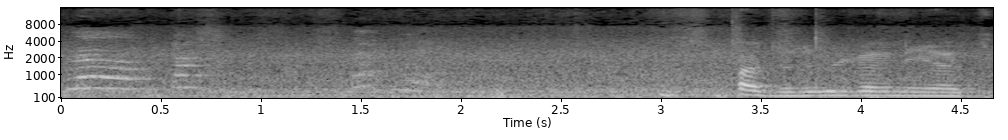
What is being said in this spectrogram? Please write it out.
চলো আর জুজুবির কাছে নিয়ে যাচ্ছে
